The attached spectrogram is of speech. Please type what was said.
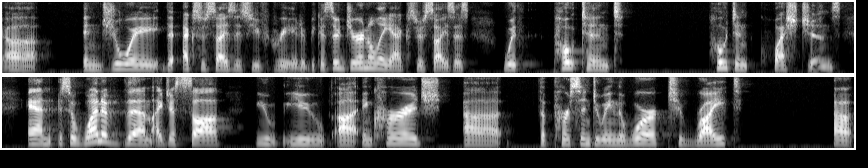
uh, enjoy the exercises you've created because they're journaling exercises with potent, potent questions. And so one of them I just saw you you uh, encourage uh, the person doing the work to write a,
